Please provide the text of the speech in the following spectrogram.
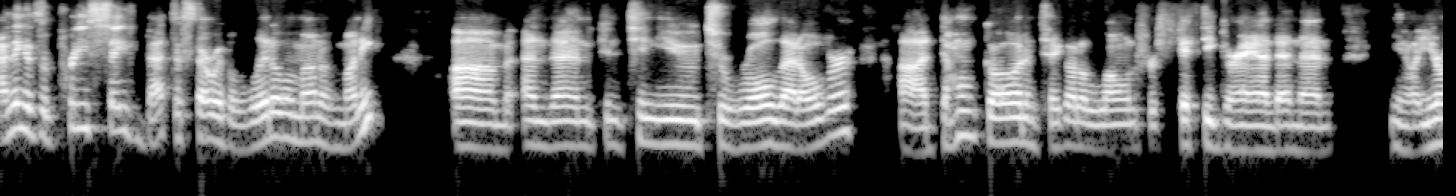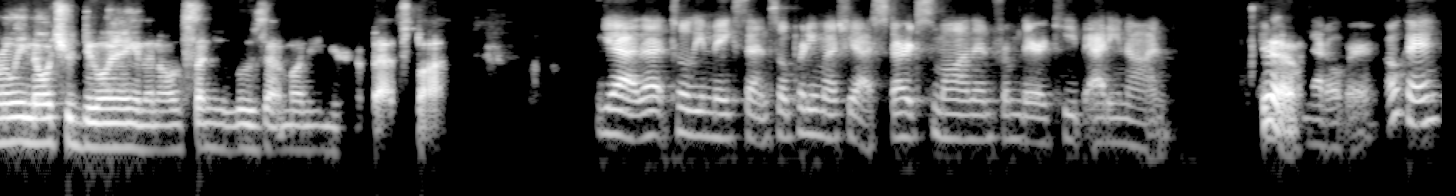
I think it's a pretty safe bet to start with a little amount of money um, and then continue to roll that over. Uh, don't go out and take out a loan for 50 grand and then, you know, you don't really know what you're doing. And then all of a sudden you lose that money and you're in a bad spot. Yeah, that totally makes sense. So pretty much, yeah, start small and then from there keep adding on. Yeah. That over. Okay.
